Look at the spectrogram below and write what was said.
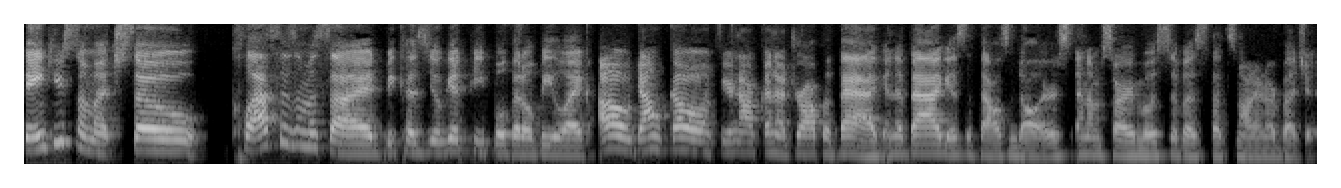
Thank you so much. So, classism aside, because you'll get people that'll be like, "Oh, don't go if you're not going to drop a bag," and a bag is a thousand dollars. And I'm sorry, most of us that's not in our budget.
